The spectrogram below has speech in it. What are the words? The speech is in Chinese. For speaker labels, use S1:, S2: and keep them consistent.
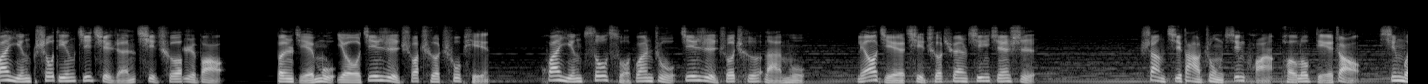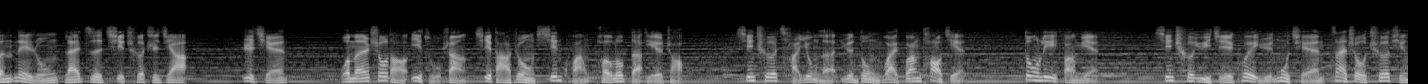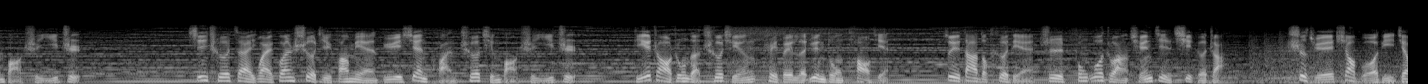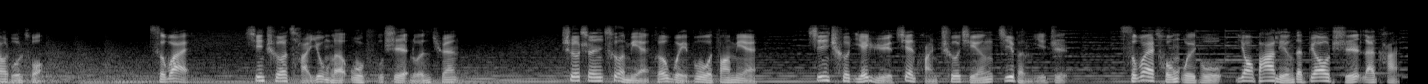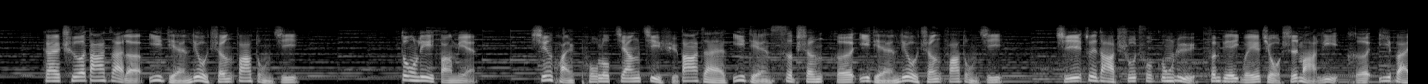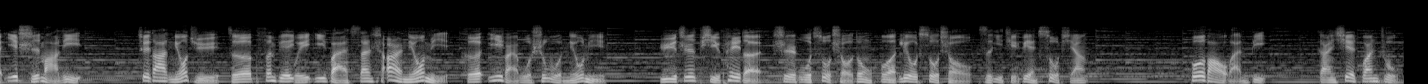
S1: 欢迎收听《机器人汽车日报》，本节目由今日说车出品。欢迎搜索关注“今日说车”栏目，了解汽车圈新鲜事。上汽大众新款 Polo 谍照新闻内容来自汽车之家。日前，我们收到一组上汽大众新款 Polo 的谍照，新车采用了运动外观套件。动力方面，新车预计会与目前在售车型保持一致。新车在外观设计方面与现款车型保持一致。谍照中的车型配备了运动套件，最大的特点是蜂窝状前进气格栅，视觉效果比较不错。此外，新车采用了五辐式轮圈。车身侧面和尾部方面，新车也与现款车型基本一致。此外，从尾部幺八零的标识来看，该车搭载了1.6升发动机。动力方面，新款 Polo 将继续搭载1.4升和1.6升发动机，其最大输出功率分别为90马力和110马力，最大扭矩则分别为132牛米和155牛米。与之匹配的是五速手动或六速手自一体变速箱。播报完毕，感谢关注。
